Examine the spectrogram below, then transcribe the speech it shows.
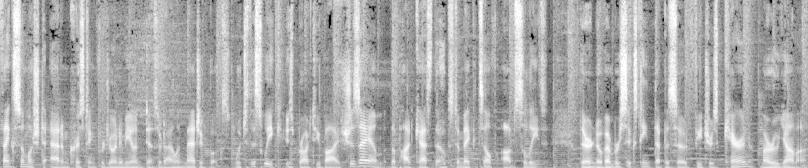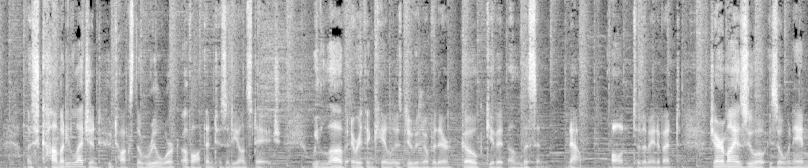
Thanks so much to Adam Christing for joining me on Desert Island Magic Books, which this week is brought to you by Shezam, the podcast that hopes to make itself obsolete. Their November 16th episode features Karen Maruyama, a comedy legend who talks the real work of authenticity on stage. We love everything Kayla is doing over there. Go give it a listen. Now, on to the main event. Jeremiah Zuo is a name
